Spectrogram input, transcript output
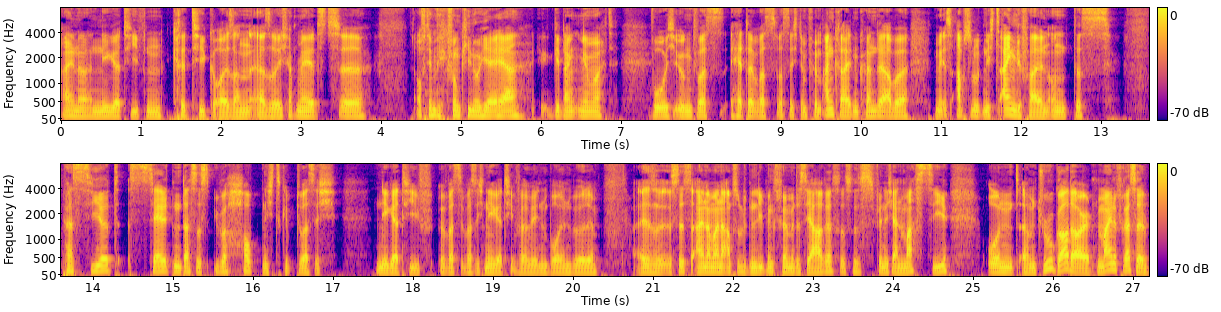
einer negativen Kritik äußern. Also ich habe mir jetzt äh, auf dem Weg vom Kino hierher Gedanken gemacht, wo ich irgendwas hätte, was, was ich dem Film ankreiden könnte, aber mir ist absolut nichts eingefallen und das passiert selten, dass es überhaupt nichts gibt, was ich negativ, was, was ich negativ erwähnen wollen würde. Also es ist einer meiner absoluten Lieblingsfilme des Jahres. Es ist, finde ich, ein Must-See. Und ähm, Drew Goddard, meine Fresse,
